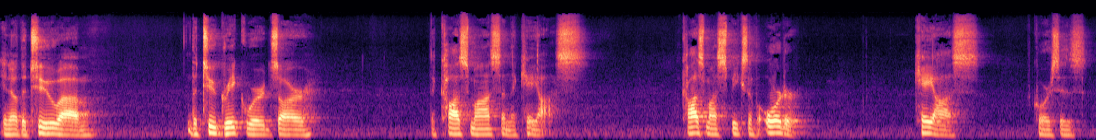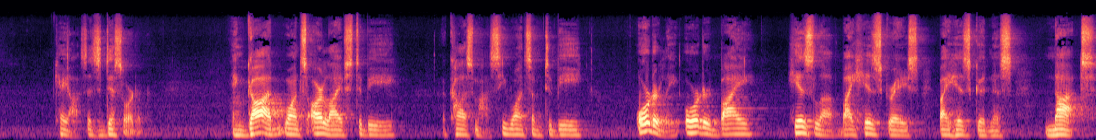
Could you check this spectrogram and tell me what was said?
you know, the two, um, the two Greek words are the cosmos and the chaos. Cosmos speaks of order. Chaos, of course, is chaos, it's disorder. And God wants our lives to be cosmos. He wants them to be orderly, ordered by His love, by His grace, by His goodness, not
